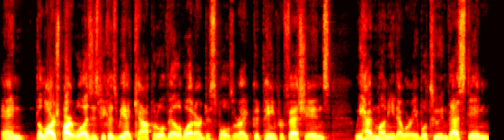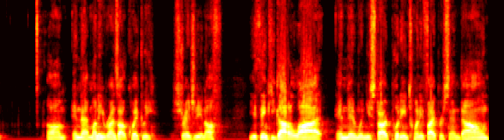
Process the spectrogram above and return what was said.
And the large part was is because we had capital available at our disposal, right? Good paying professions. We had money that we're able to invest in. Um, and that money runs out quickly, strangely enough. You think you got a lot, and then when you start putting 25% down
